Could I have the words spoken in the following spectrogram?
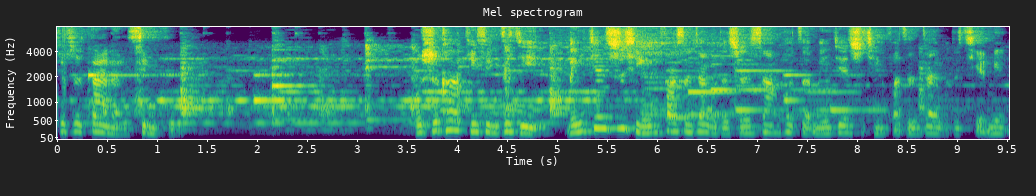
就是带来幸福。我时刻提醒自己，每一件事情发生在我的身上，或者每一件事情发生在我的前面，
